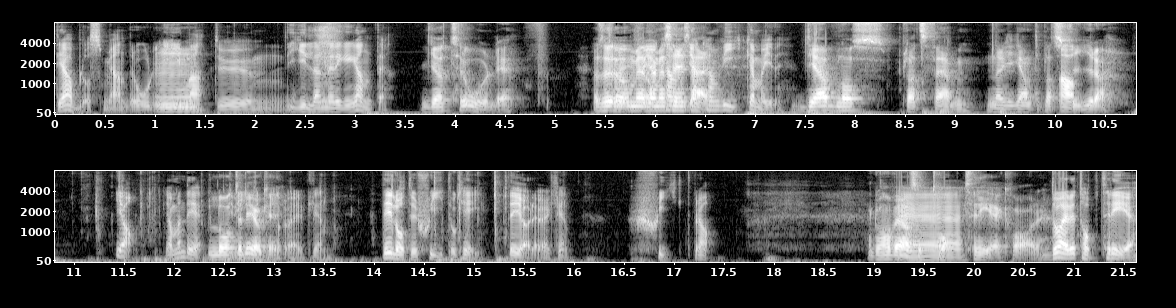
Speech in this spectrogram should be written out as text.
Diablos med andra ord? Mm. I och med att du mm, gillar Nergigante? Jag tror det. Alltså för, om jag, jag, om jag kan, säger så här. Jag kan vika mig. Diablos plats fem, Nergigante plats ja. fyra. Ja, ja men det. Låter det, det okej? Okay? Verkligen. Det låter skit okej. Det gör det verkligen. Skitbra. Och då har vi alltså eh, topp tre kvar. Då är det topp tre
